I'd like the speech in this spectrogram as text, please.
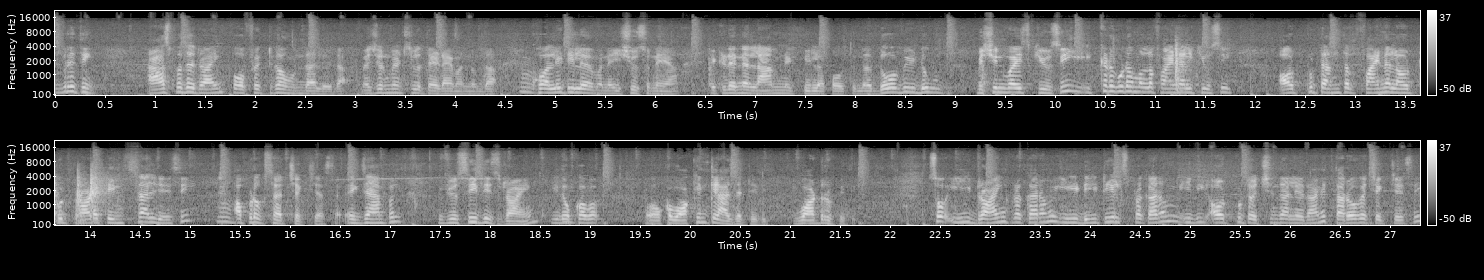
everything as per the drawing పర్ఫెక్ట్గా ఉందా లేదా? మెజర్మెంట్స్లో తేడా ఏమన్నా ఉందా? క్వాలిటీలో ఏమైనా ఇష్యూస్ ఉన్నాయా? ఎక్కడైనా లామినేట్ పీలప్ అవుతుందా? Though we do machine wise QC ఇక్కడ కూడా మళ్ళీ ఫైనల్ క్యూసీ అవుట్పుట్ అంత ఫైనల్ అవుట్పుట్ ప్రోడక్ట్ ఇన్స్టాల్ చేసి అప్పుడు ఒకసారి చెక్ చేస్తారు example if you see this drawing ఇది ఒక ఒక వాకింగ్ క్లాజెట్ ఇది వార్డ్రూప్ ఇది. సో ఈ డ్రాయింగ్ ప్రకారం ఈ డీటెయిల్స్ ప్రకారం ఇది అవుట్పుట్ వచ్చిందా లేదా అని తరోగా చెక్ చేసి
